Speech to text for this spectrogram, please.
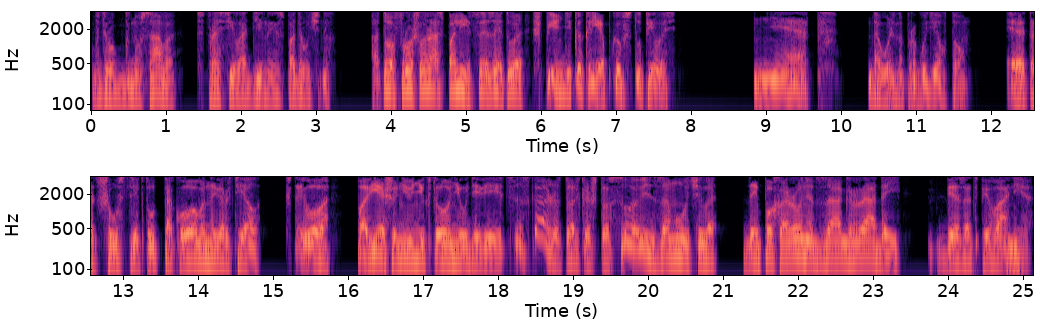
Вдруг гнусаво спросил один из подручных. «А то в прошлый раз полиция за этого шпендика крепко вступилась». «Нет», — довольно прогудел Том. Этот шустрик тут такого навертел, что его повешению никто не удивится. Скажут только, что совесть замучила, да и похоронят за оградой, без отпевания.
